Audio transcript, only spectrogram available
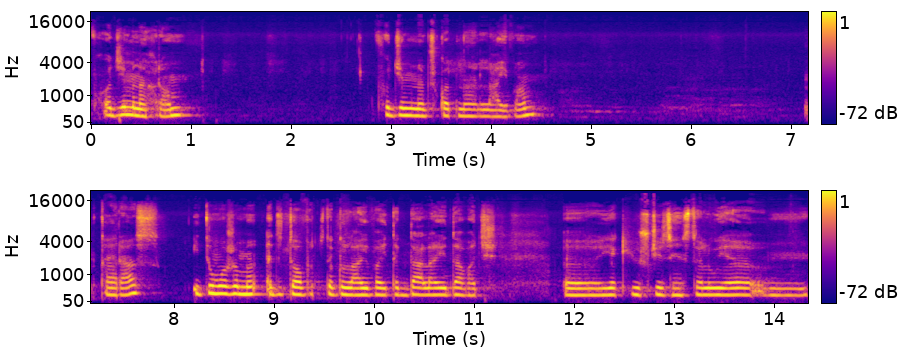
Wchodzimy na Chrome. Wchodzimy na przykład na live'a. Teraz. I tu możemy edytować tego live'a i tak dalej, dawać y, jak już się zainstaluje y,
